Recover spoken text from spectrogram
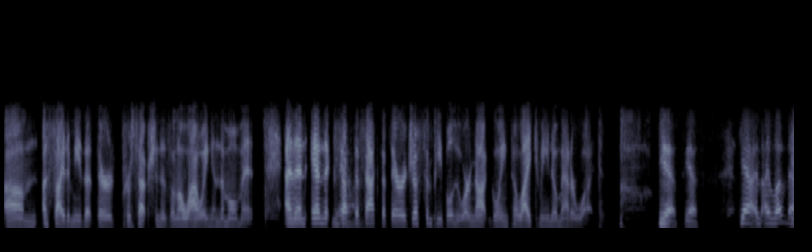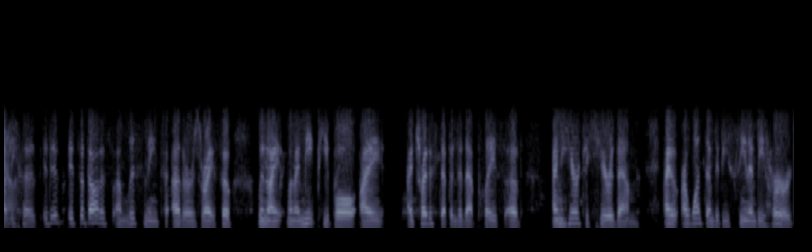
um a side of me that their perception isn't allowing in the moment. And then and accept yeah. the fact that there are just some people who are not going to like me no matter what. Yes, yes. Yeah, and I love that Yeah. because it is it's about us um listening to others, right? So when I when I meet people, I I try to step into that place of I'm here to hear them. I I want them to be seen and be heard,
